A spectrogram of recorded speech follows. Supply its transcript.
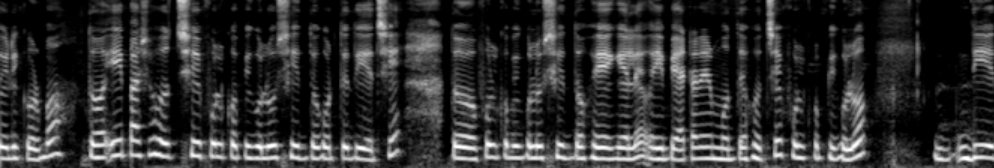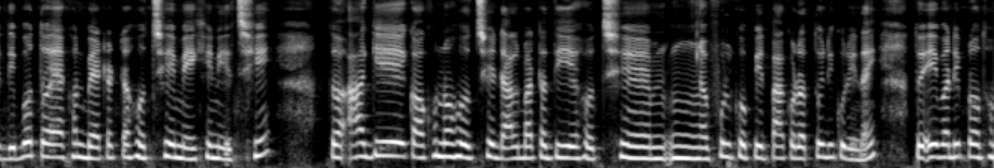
তৈরি করব। তো এই পাশে হচ্ছে ফুলকপিগুলো সিদ্ধ করতে দিয়েছি। তো ফুলকপিগুলো সিদ্ধ হয়ে গেলে ওই ব্যাটারের মধ্যে হচ্ছে ফুলকপিগুলো দিয়ে দিব। তো এখন ব্যাটারটা হচ্ছে মেখে নিয়েছি। তো আগে কখনো হচ্ছে ডাল বাটা দিয়ে হচ্ছে ফুলকপির পাকোড়া তৈরি করি নাই। তো এবারই প্রথম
